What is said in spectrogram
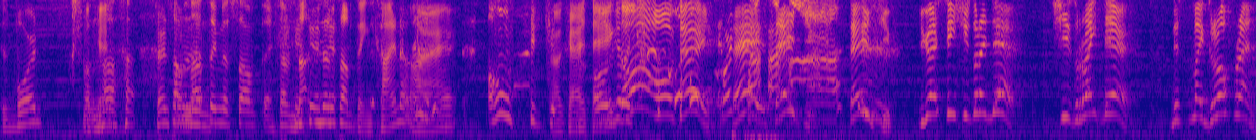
This board. Okay. Turn something. nothing to something. From nothing to something. Kind of. All right. oh my god. Okay. Thanks. gonna- Oh, okay. Hey, thank you. Thank you. You guys see? She's right there. She's right there. This is my girlfriend.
